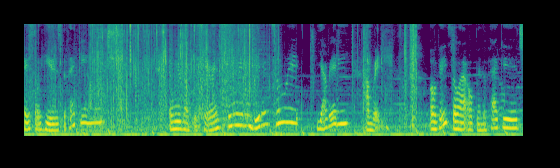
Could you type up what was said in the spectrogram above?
Okay, so here's the package. And we're gonna get tear into it and get into it. Y'all ready? I'm ready. Okay, so I opened the package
